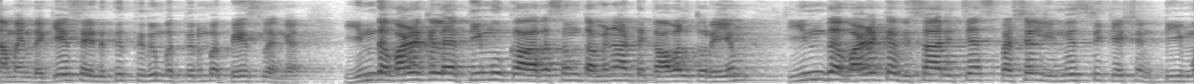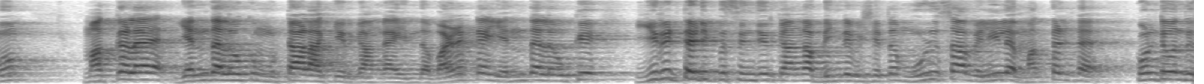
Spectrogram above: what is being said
நம்ம இந்த கேஸை எடுத்து திரும்ப திரும்ப பேசலங்க. இந்த வழக்கில் திமுக அரசும் தமிழ்நாட்டு காவல்துறையும் இந்த வழக்கை விசாரித்த ஸ்பெஷல் இன்வெஸ்டிகேஷன் டீமும் மக்களை எந்த அளவுக்கு முட்டாளாக்கியிருக்காங்க? இந்த வழக்கை எந்த அளவுக்கு இருட்டடிப்பு செஞ்சுருக்காங்க அப்படிங்கிற விஷயத்த முழுசாக வெளியில் மக்கள்கிட்ட கொண்டு வந்து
